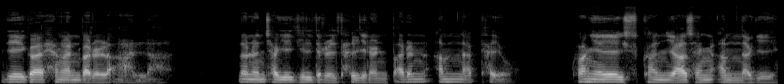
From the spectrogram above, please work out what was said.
네가 행한 바를 알라. 너는 자기 길들을 달리는 빠른 암낙타요. 광야에 익숙한 야생 암낙이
